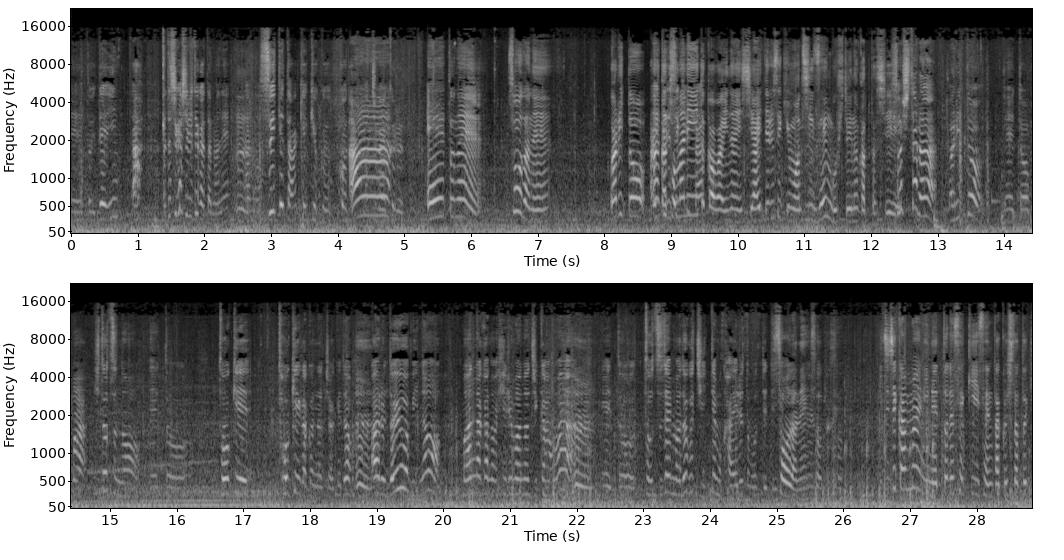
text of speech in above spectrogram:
えっ、とでインあ私が知りたかったのはね、うん。あの空いてた？結局ここっちまで来る。えーとねそうだね割となんか隣とかはいないし空いてる席も私前後人いなかったし。そしたら割と,、えーとまあ、一つの、えー、と統計統計学になっちゃうけど、うん。ある土曜日の真ん中の昼間の時間は、うん。えー、と突然窓口行っても買えると思ってて。そうだね。んそうだね。1時間前にネットで席選択した時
